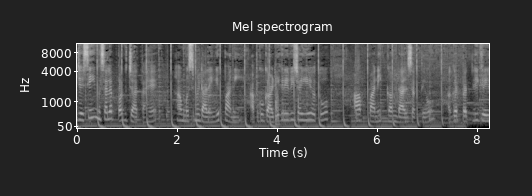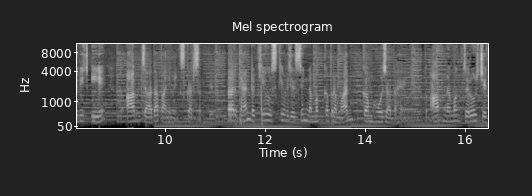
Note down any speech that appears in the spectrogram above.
जैसे ही मसाला पक जाता है, हम उसमें डालेंगे पानी। आपको गाढ़ी ग्रेवी चाहिए हो तो आप पानी कम डाल सकते हो। अगर पतली ग्रेवी चाहिए तो आप ज़्यादा पानी मिक्स कर सकते हो। पर ध्यान रखिए, उसके वजह से नमक का प्रमाण कम हो जाता है। तो आप नमक ज़रूर चेक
